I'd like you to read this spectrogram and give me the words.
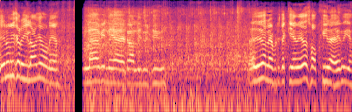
ਇਹਨੂੰ ਵੀ ਘਰੇ ਹੀ ਲਾ ਕੇ ਆਉਣੇ ਆ। ਲੈ ਵੀ ਲੈ ਆਏ ਟਰਾਲੀ ਦੂਜੀ ਵੀ। ਇਹਦਾ ਲੈਫਟ ਚੱਕੀ ਜਾਂਦੀ ਇਹਦਾ ਸੌਖੀ ਰਹਿ ਜਾਂਦੀ ਆ।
